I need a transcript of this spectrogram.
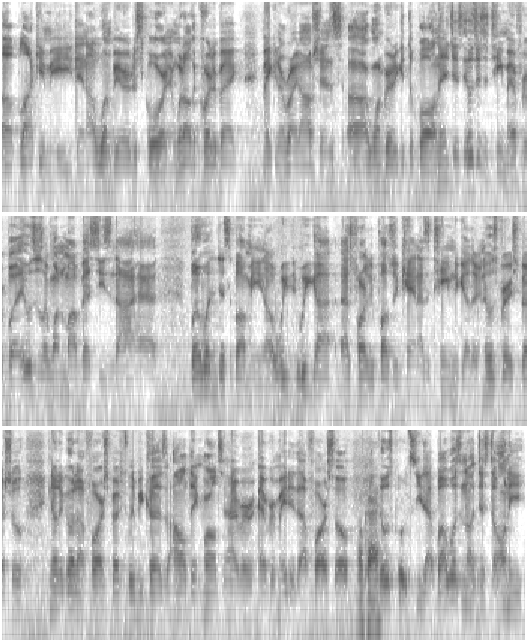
uh, blocking me, then I wouldn't be able to score. And without the quarterback making the right options, uh, I wouldn't be able to get the ball. And it just it was just a team effort, but it was just like one of my best seasons that I had. But it wasn't just about me, you know. We we got as far as we possibly can as a team together, and it was very special, you know, to go that far, especially because I don't think Marlington ever ever made it that far. So Okay. it was cool to see that. But I wasn't uh, just the only,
